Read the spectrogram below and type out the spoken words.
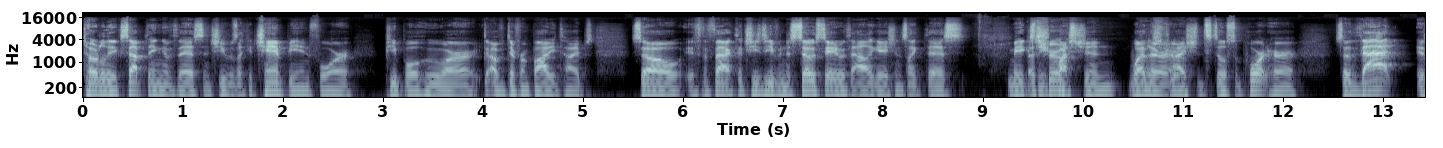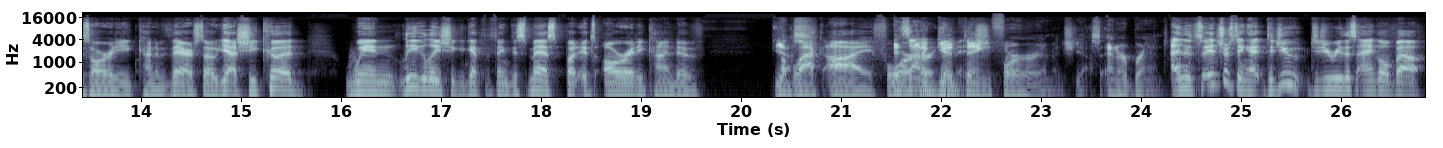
totally accepting of this, and she was like a champion for people who are of different body types." So, if the fact that she's even associated with allegations like this makes That's me true. question whether I should still support her. So that is already kind of there. So yeah, she could win legally. She could get the thing dismissed, but it's already kind of Yes. a black eye for. It's not a good image. thing for her image, yes, and her brand. And it's interesting. Did you did you read this angle about?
